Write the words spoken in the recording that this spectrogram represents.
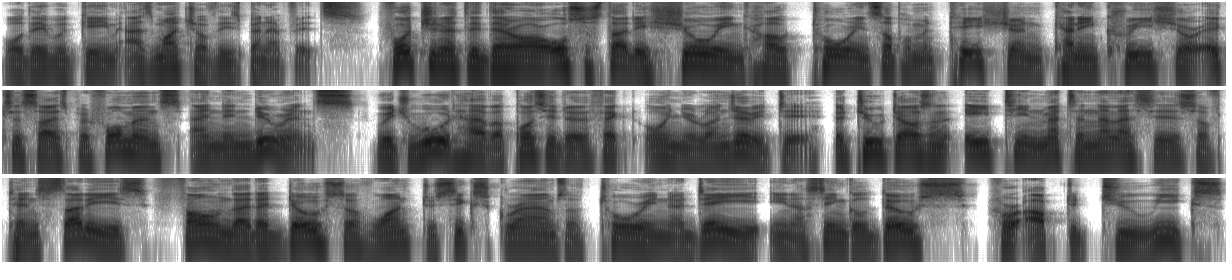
or they would gain as much of these benefits. Fortunately, there are also studies showing how taurine supplementation can increase your exercise performance and endurance, which would have a positive effect on your longevity. A 2018 meta-analysis of 10 studies found that a dose of 1 to 6 grams of taurine a day in a single dose for up to 2 weeks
